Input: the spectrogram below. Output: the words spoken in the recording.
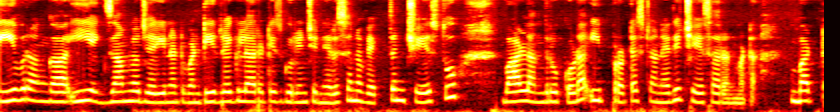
తీవ్రంగా ఈ ఎగ్జామ్లో జరిగినటువంటి ఇర్రెగ్యులారిటీస్ గురించి నిరసన వ్యక్తం చేస్తూ వాళ్ళందరూ కూడా ఈ ప్రొటెస్ట్ అనేది చేశారనమాట బట్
